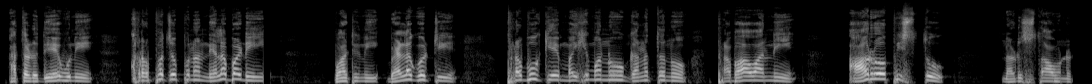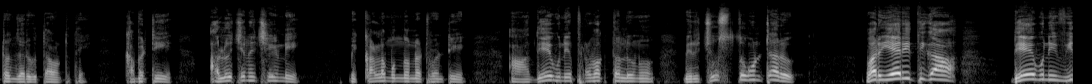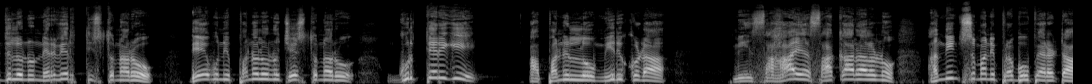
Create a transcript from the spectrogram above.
అతడు దేవుని కృపచొప్పున నిలబడి వాటిని వెళ్ళగొట్టి ప్రభుకే మహిమను ఘనతను ప్రభావాన్ని ఆరోపిస్తూ నడుస్తూ ఉండటం జరుగుతూ ఉంటుంది. కాబట్టి ఆలోచన చేయండి. మీ కళ్ళ ముందున్నటువంటి ఆ దేవుని ప్రవక్తలను మీరు చూస్తూ ఉంటారు. వారు ఏ రీతిగా దేవుని విధులను నెరవేర్తిస్తున్నారో దేవుని పనులను చేస్తున్నారో గుర్తెరిగి ఆ పనుల్లో మీరు కూడా మీ సహాయ సహకారాలను అందించమని ప్రభు పేరట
